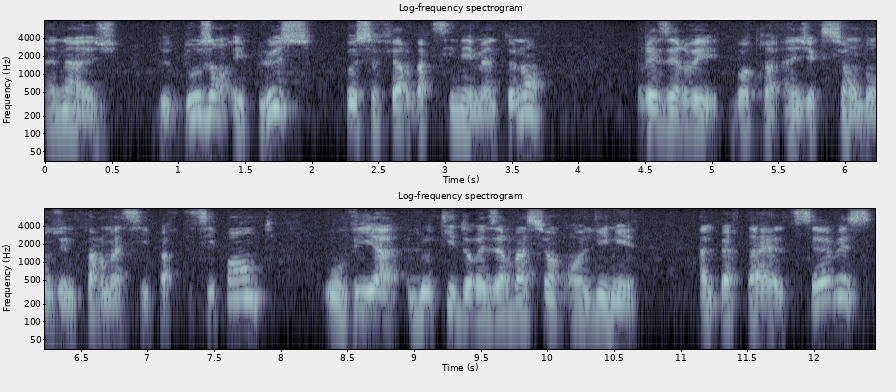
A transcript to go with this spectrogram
un âge de 12 ans et plus peut se faire vacciner maintenant. Réservez votre injection dans une pharmacie participante ou via l'outil de réservation en ligne Alberta Health Service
